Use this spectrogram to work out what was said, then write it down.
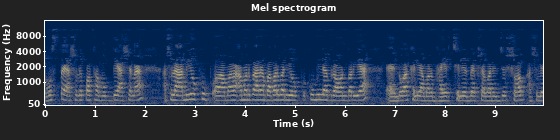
অবস্থায় আসলে কথা মুখ দিয়ে আসে না। আসলে আমিও খুব আমার আমার বাবার বাড়িও কুমিল্লা ব্রাউনবাড়িয়া নোয়াখালী, আমার ভাইয়ের ছেলের ব্যবসা বাণিজ্য সব। আসলে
